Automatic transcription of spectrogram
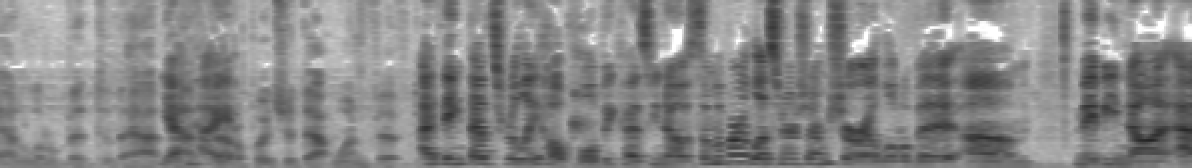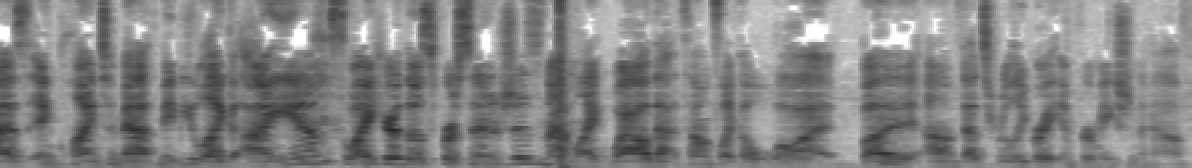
add a little bit to that. Yeah, and I- that'll put you at that 150. I think that's really helpful because you know some of our listeners, I'm sure, are a little bit um, maybe not as inclined to math, maybe like I am. So I hear those percentages and I'm like, wow, that sounds like a lot, but um, that's really great information to have.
